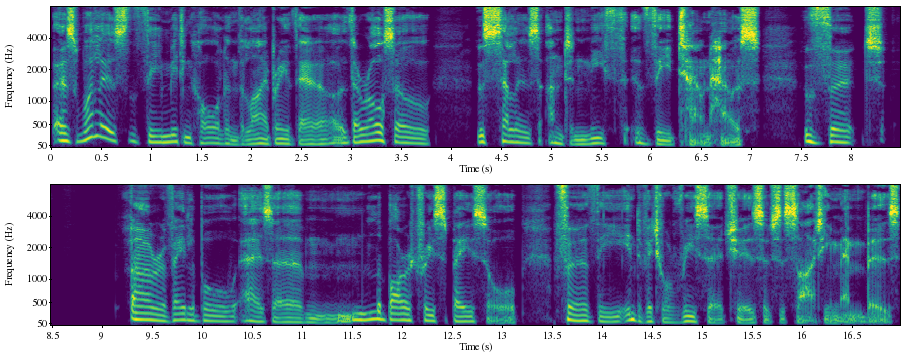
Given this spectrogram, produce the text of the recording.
As well as the meeting hall and the library, there, there are also cellars underneath the townhouse that are available as a um, laboratory space or for the individual researchers of society members.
